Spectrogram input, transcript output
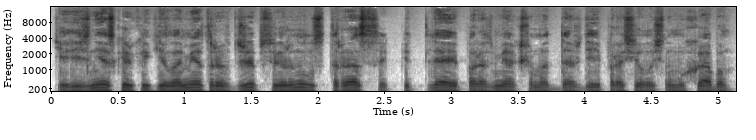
Через несколько километров джип свернул с трассы, петляя по размягшим от дождей проселочным ухабам,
